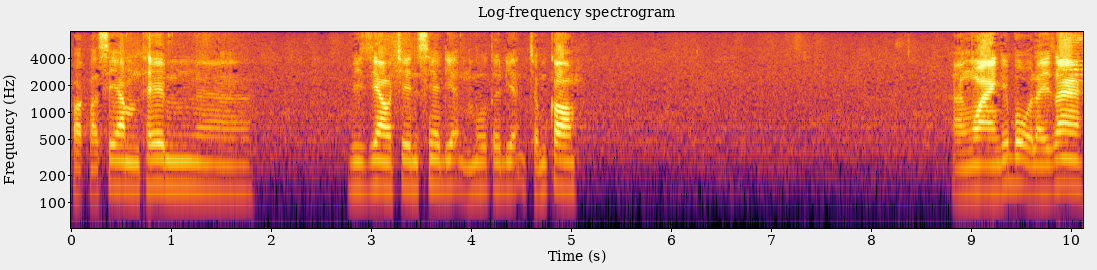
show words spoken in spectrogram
Hoặc là xem thêm ờ, video trên xe điện motor điện.com à, ngoài cái bộ này ra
